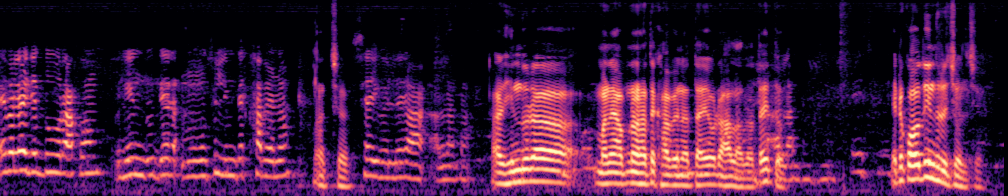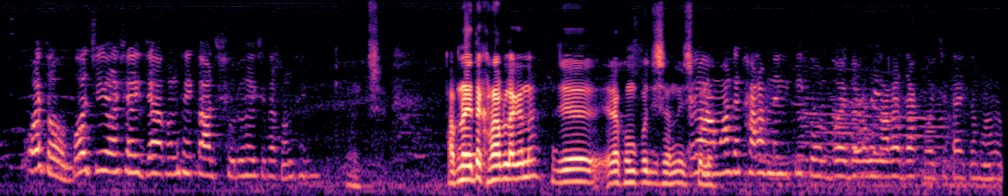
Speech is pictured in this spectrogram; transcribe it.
এবেলে যে দু রকম হিন্দুদের মুসলিমদের খাবে না। আচ্ছা। সেই বলে আলাদা। আর হিন্দুরা মানে আপনার হাতে খাবে না তাই ওটা আলাদা তাই তো? আলাদা এটা কতদিন ধরে চলছে? ওই তো বলছি সেই যখন থেকে কাজ শুরু হয়েছে তখন থেকে। আচ্ছা। আপনার এতে খারাপ লাগে না যে এরকম পজিশন স্কুলে? আমাদের খারাপ নেই কি করব? এবার ওনারা যা করছে তাই তো আমরা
